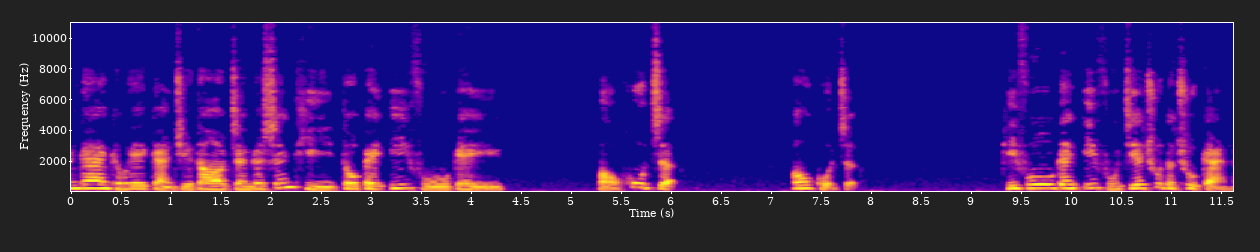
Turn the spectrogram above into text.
看看可不可以感觉到整个身体都被衣服给保护着、包裹着，皮肤跟衣服接触的触感。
